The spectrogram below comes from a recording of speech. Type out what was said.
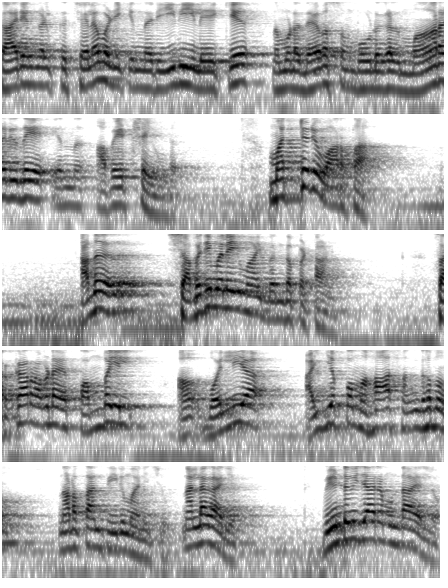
കാര്യങ്ങൾക്ക് ചെലവഴിക്കുന്ന രീതിയിലേക്ക് നമ്മുടെ ദേവസ്വം ബോർഡുകൾ മാറരുതേ എന്ന് അപേക്ഷയുണ്ട്. മറ്റൊരു വാർത്ത. അത് ശബരിമലയുമായി ബന്ധപ്പെട്ടാണ്. സർക്കാർ അവിടെ പമ്പയിൽ വലിയ അയ്യപ്പ മഹാസംഗമം നടത്താൻ തീരുമാനിച്ചു. നല്ല കാര്യം. വീണ്ടും വിചാരമുണ്ടായല്ലോ.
